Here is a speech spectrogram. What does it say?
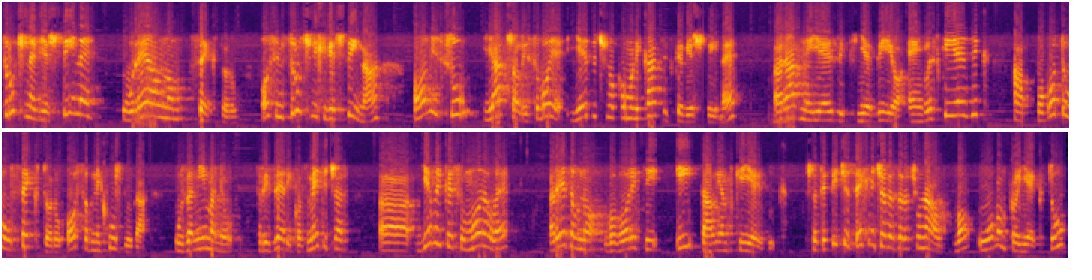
stručne vještine u realnom sektoru. Osim stručnih vještina, oni su jačali svoje jezično-komunikacijske vještine. Radni jezik je bio engleski jezik, a pogotovo u sektoru osobnih usluga, u zanimanju frizer i kozmetičar, djevojke su morale redovno govoriti i talijanski jezik. Što se tiče tehničara za računalstvo, u ovom projektu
